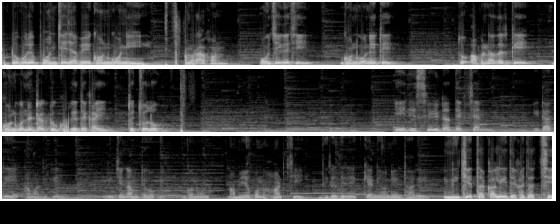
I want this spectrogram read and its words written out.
টোটো করে পৌঁছে যাবে গনগনি। আমরা এখন পৌঁছে গেছি গনগনিতে। তো আপনাদেরকে গনগনিটা একটু ঘুরে দেখাই। তো চলো। এই যে সিঁড়িটা দেখছেন, এটা দিয়ে আমাদেরকে নিচে নামতে হবে গনগনি। আমি এখন হাঁটছি ধীরে ধীরে ক্যানিয়নের ধারে। নিচে তাকালেই দেখা যাচ্ছে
